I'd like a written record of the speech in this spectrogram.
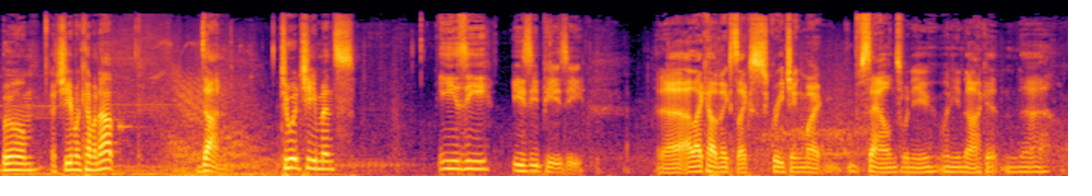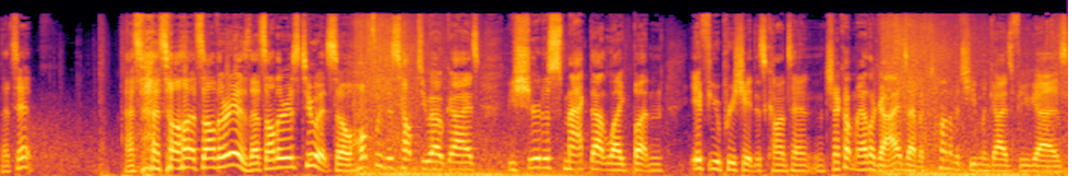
Boom. Achievement coming up. Done. Two achievements. Easy, easy peasy. And, uh, I like how it makes like screeching sounds when you when you knock it, and uh, that's it. That's, that's all that's all there is. That's all there is to it. So hopefully this helped you out, guys. Be sure to smack that like button if you appreciate this content. And check out my other guides. I have a ton of achievement guides for you guys.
